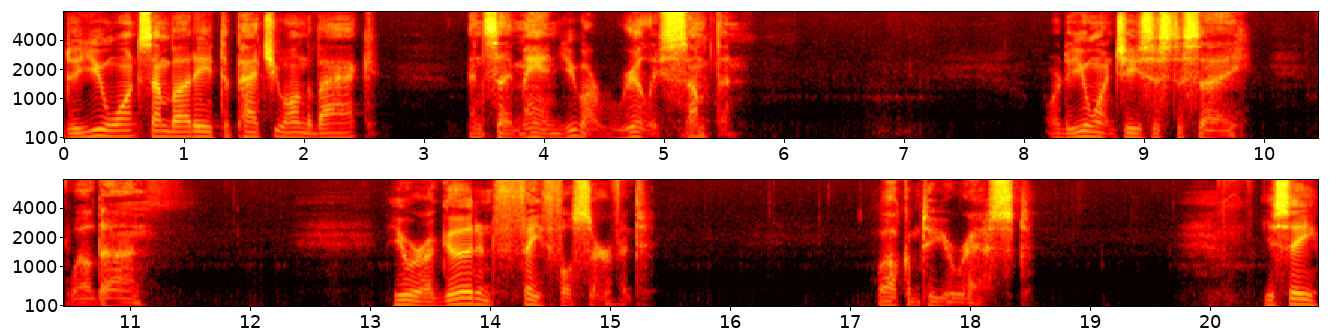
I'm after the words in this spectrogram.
Do you want somebody to pat you on the back and say, Man, you are really something? Or do you want Jesus to say, Well done? You are a good and faithful servant. Welcome to your rest. You see,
